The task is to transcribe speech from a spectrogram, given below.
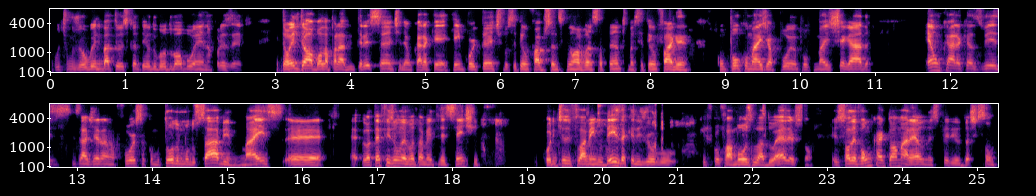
O último jogo ele bateu o escanteio do gol do Balbuena, por exemplo. Então ele tem uma bola parada interessante, ele é um cara que é, que é importante. Você tem um Fábio Santos que não avança tanto, mas você tem um Fagner com um pouco mais de apoio, um pouco mais de chegada. É um cara que às vezes exagera na força, como todo mundo sabe, mas é, é eu até fiz um levantamento recente. Corinthians e Flamengo, desde aquele jogo que ficou famoso lá do Ederson, ele só levou um cartão amarelo nesse período, acho que são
